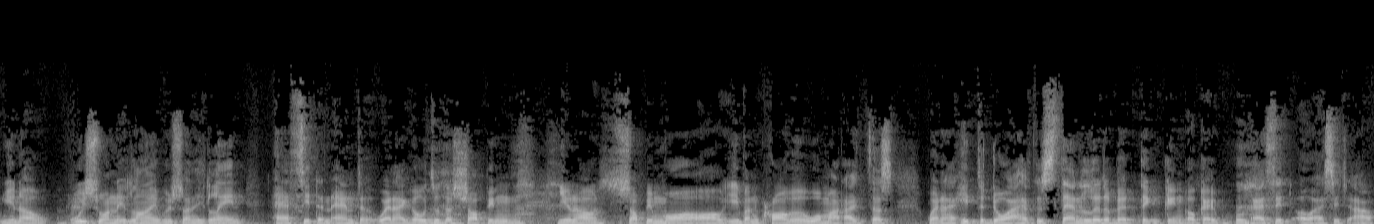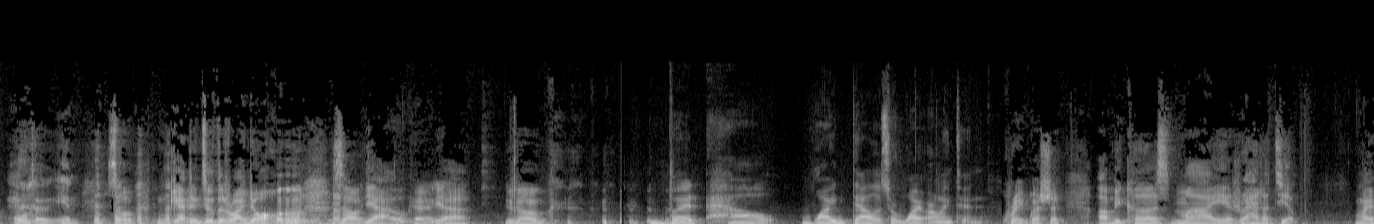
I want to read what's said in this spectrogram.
you know, which one is line, which one is lane, exit and enter. When I go to the shopping, you know, shopping mall or even Kroger, Walmart, I just, when I hit the door, I have to stand a little bit thinking, okay, exit or exit out, enter in. So get into the right door. so yeah. Okay. Yeah. You know, But how, why Dallas or why Arlington? Great question. Uh, because my relative, my,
